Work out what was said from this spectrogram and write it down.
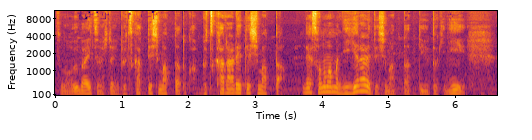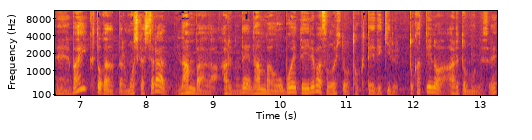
そのウーバーイーツの人にぶつかってしまったとかぶつかられてしまった。でそのまま逃げられてしまったっていう時に、えー、バイクとかだったらもしかしたらナンバーがあるのでナンバーを覚えていればその人を特定できるとかっていうのはあると思うんですね。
